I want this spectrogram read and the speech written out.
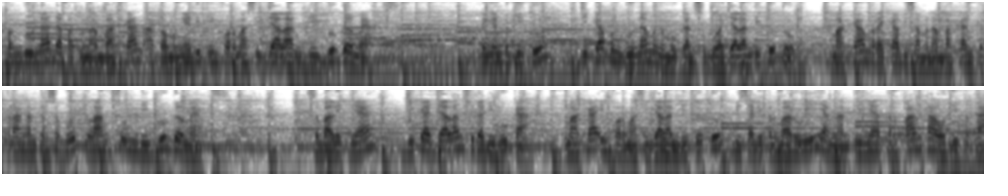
pengguna dapat menambahkan atau mengedit informasi jalan di Google Maps. Dengan begitu, jika pengguna menemukan sebuah jalan ditutup, maka mereka bisa menambahkan keterangan tersebut langsung di Google Maps. Sebaliknya, jika jalan sudah dibuka, maka informasi jalan ditutup bisa diperbarui yang nantinya terpantau di peta.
